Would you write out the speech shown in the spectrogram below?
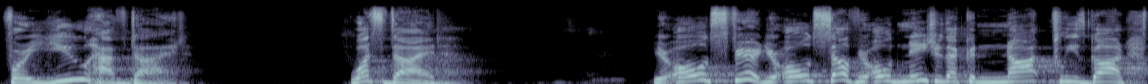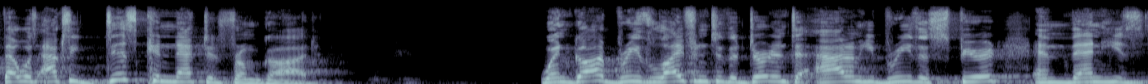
For you have died. What's died? Your old spirit, your old self, your old nature that could not please God, that was actually disconnected from God. When God breathed life into the dirt, into Adam, he breathed a spirit, and then he's,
